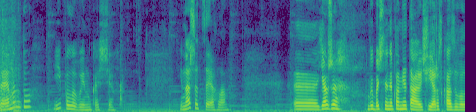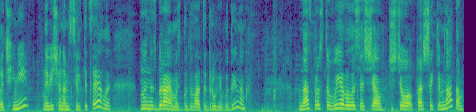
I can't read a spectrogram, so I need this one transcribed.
цементу і половинка ще. І наша цегла. Е, я вже, вибачте, не пам'ятаю, чи я розказувала чи ні. Навіщо нам стільки цегли? Ми не збираємось будувати другий будинок. У нас просто виявилося, що, що перша кімната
